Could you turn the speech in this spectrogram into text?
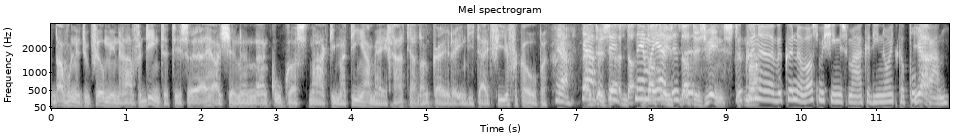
daar wordt natuurlijk veel minder aan verdiend. Het is, uh, als je een, een, koelkast maakt die maar tien jaar meegaat, ja, dan kan je er in die tijd vier verkopen. Ja, ja uh, dus precies. dat, nee, dat, ja, is, dus, dat is winst. We, maar, kunnen, we kunnen wasmachines maken die nooit kapot ja, gaan.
